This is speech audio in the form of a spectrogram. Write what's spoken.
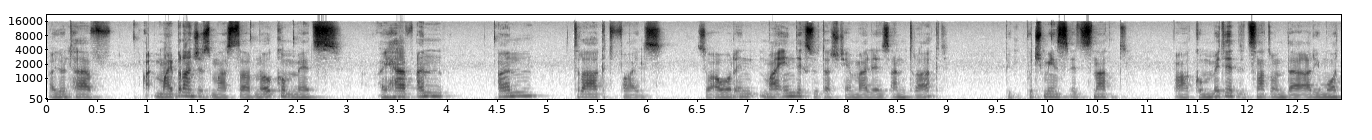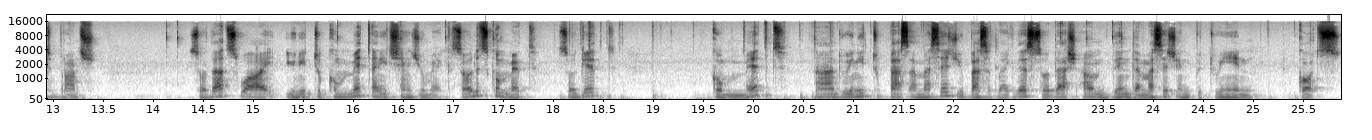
I don't have my branches master no commits. I have un untracked files. So our in my index.html is untracked which means it's not uh, committed it's not on the remote branch so that's why you need to commit any change you make. So let's commit. So git commit and we need to pass a message. You pass it like this. So dash um then the message in between quotes.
